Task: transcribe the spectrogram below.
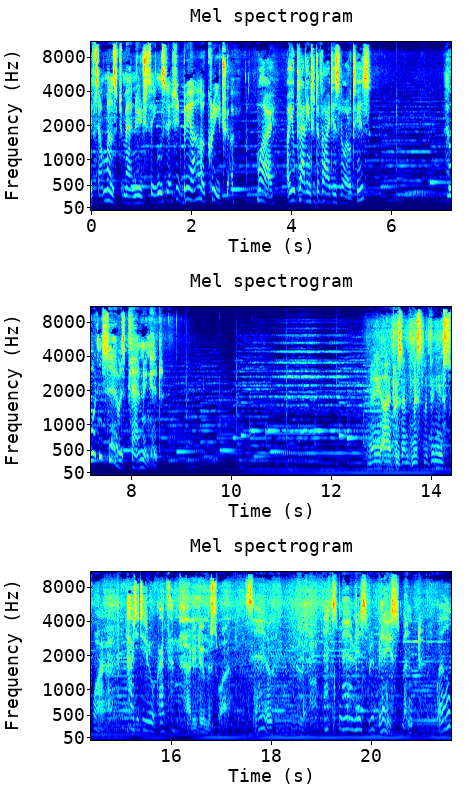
If someone's to manage things, let it be our creature. Why? Are you planning to divide his loyalties? I wouldn't say I was planning it. May I present Miss Lavinia Swire? How did you do, Grantham? How do you do, Miss Swire? So, that's Mary's replacement. Well,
